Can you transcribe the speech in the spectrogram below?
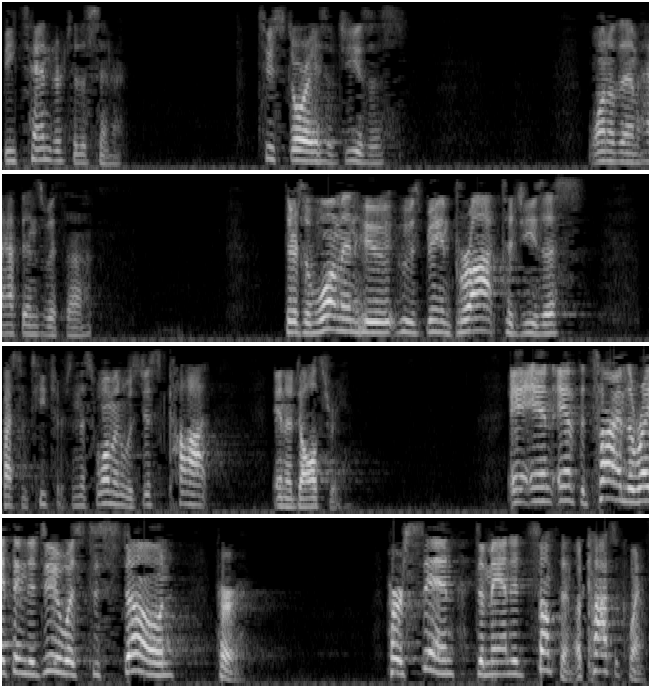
Be tender to the sinner. Two stories of Jesus. One of them happens with uh, there's a woman who, who's being brought to Jesus by some teachers. And this woman was just caught in adultery. And, and at the time, the right thing to do was to stone her. Her sin demanded something, a consequence.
